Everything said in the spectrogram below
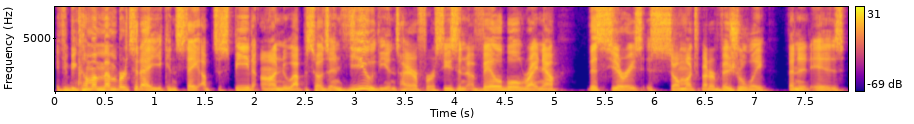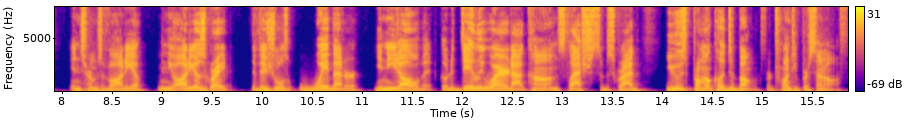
If you become a member today, you can stay up to speed on new episodes and view the entire first season available right now. This series is so much better visually than it is in terms of audio. I mean, the audio is great. The visuals way better. You need all of it. Go to dailywire.com slash subscribe. Use promo code debunked for 20% off.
